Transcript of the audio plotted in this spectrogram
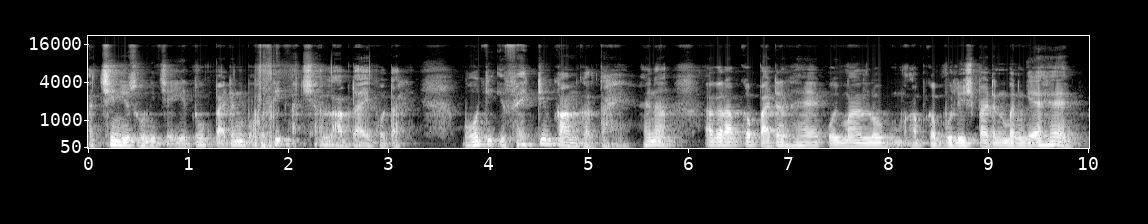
अच्छी न्यूज़ होनी चाहिए। तो पैटर्न बहुत ही अच्छा लाभदायक होता है। बहुत ही इफ़ेक्टिव काम करता है है ना? अगर आपका पैटर्न है, कोई मान लो आपका बुलिश पैटर्न बन गया है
